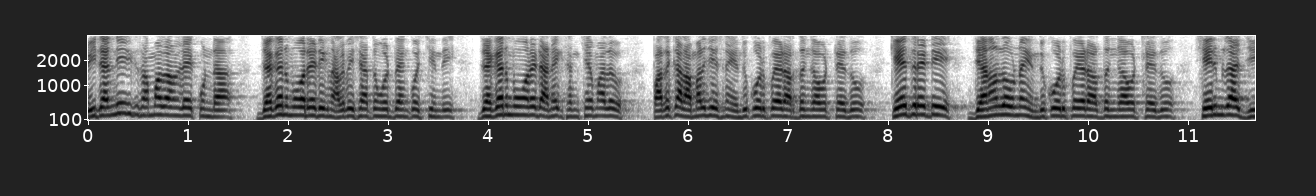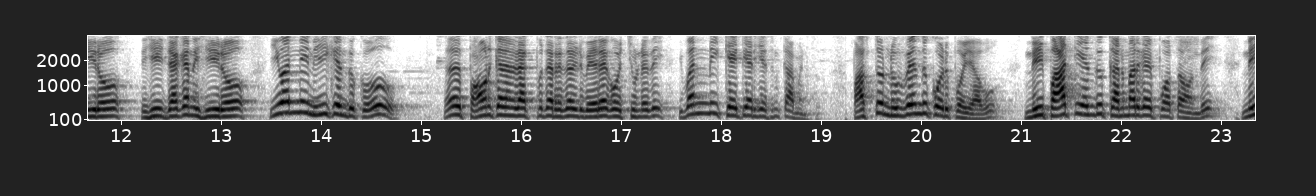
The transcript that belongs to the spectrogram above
వీటన్నిటికి సమాధానం లేకుండా జగన్మోహన్ రెడ్డికి నలభై శాతం ఓటు బ్యాంక్ వచ్చింది. జగన్మోహన్ రెడ్డి అనేక సంక్షేమాలు పథకాలు అమలు చేసిన ఎందుకు ఓడిపోయాడు అర్థం కావట్లేదు. కేతిరెడ్డి జనంలో ఉన్న ఎందుకు ఓడిపోయాడు అర్థం కావట్లేదు. షర్మిల జీరో ఈ జగన్ హీరో ఇవన్నీ నీకెందుకు? పవన్ కళ్యాణ్ లేకపోతే రిజల్ట్ వేరేగా వచ్చి ఉండేది. ఇవన్నీ కేటీఆర్ చేసిన కామెంట్స్ ఫస్ట్ నువ్వెందుకు ఓడిపోయావు? నీ పార్టీ ఎందుకు కనుమరుగైపోతా ఉంది? నీ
